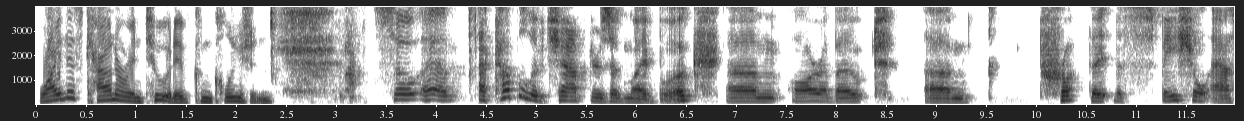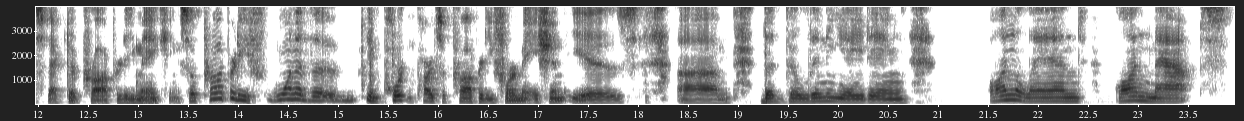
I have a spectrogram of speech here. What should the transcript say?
Why this counterintuitive conclusion? So, uh, a couple of chapters of my book um, are about um, pro- the, the spatial aspect of property making. So, property, one of the important parts of property formation is um, the delineating on the land, on maps,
